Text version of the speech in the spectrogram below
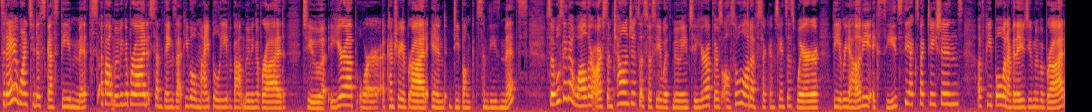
Today, I wanted to discuss the myths about moving abroad, some things that people might believe about moving abroad to Europe or a country abroad, and debunk some of these myths. So, we'll say that while there are some challenges associated with moving to Europe, there's also a lot of circumstances where the reality exceeds the expectations of people whenever they do move abroad.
